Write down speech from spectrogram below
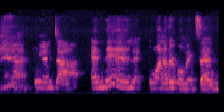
yeah. And uh, and then one other woman said,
